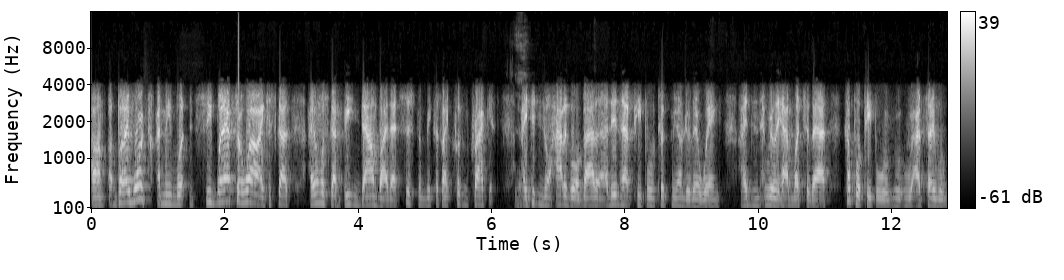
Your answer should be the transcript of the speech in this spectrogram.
Um, but I worked. I mean, but see, but after a while, I just got, I almost got beaten down by that system because I couldn't crack it. I didn't know how to go about it. I didn't have people who took me under their wing. I didn't really have much of that. A couple of people, were, were, I'd say, were,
